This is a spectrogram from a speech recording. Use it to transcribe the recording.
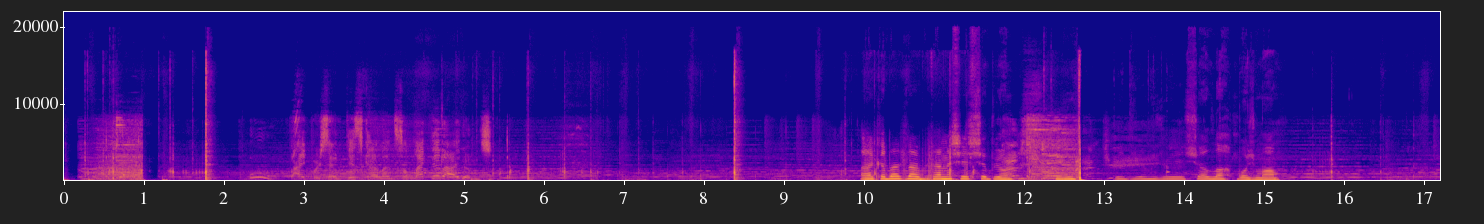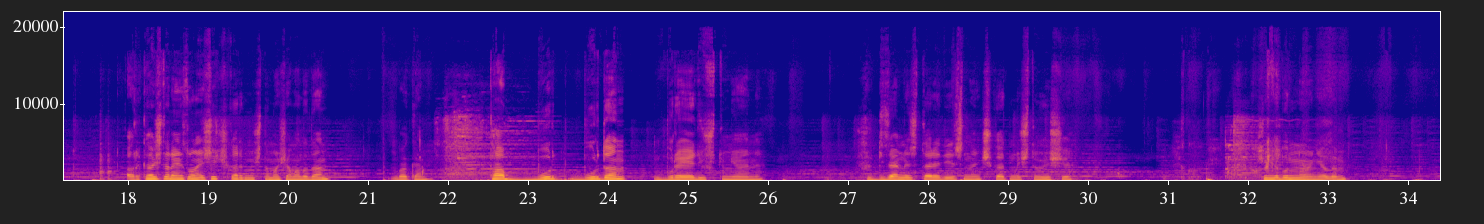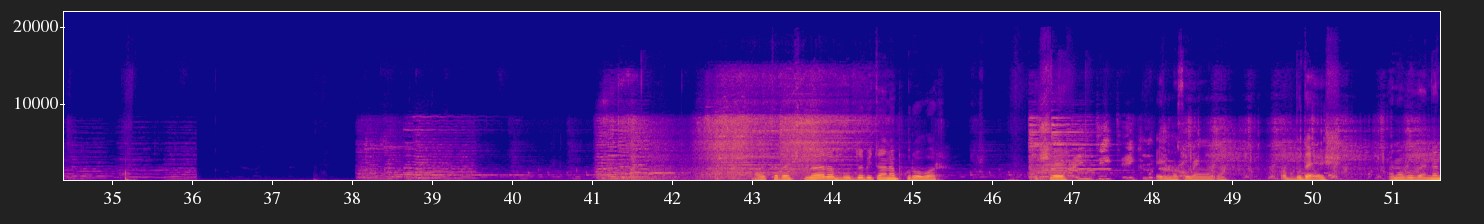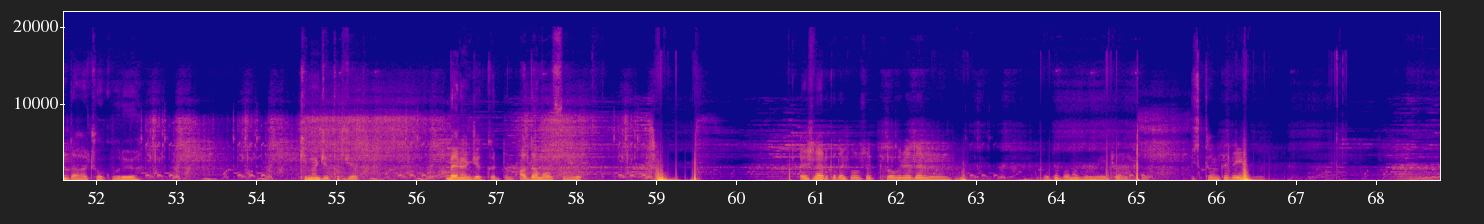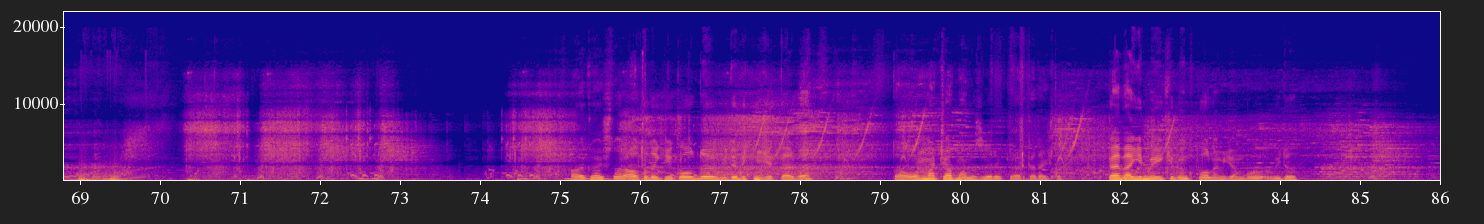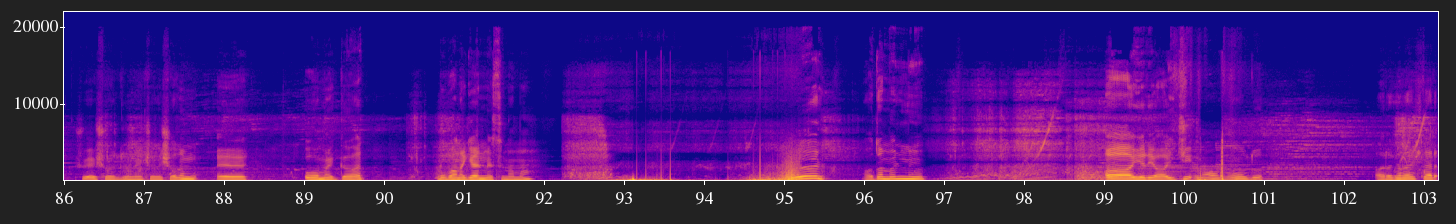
İtems. Arkadaşlar bir tane ses yapıyorum. Videomuzu inşallah bozmam. Arkadaşlar en son eşek çıkartmıştım aşamalıdan. Bakın. Ta bur buradan buraya düştüm yani. Şu gizemli star hediyesinden çıkartmıştım işi. Şimdi bununla oynayalım. Arkadaşlar burada bir tane pro var. Şey elmas olan adam. Bu da eş. Ama bu benden daha çok vuruyor. Kim önce kıracak? Ben önce kırdım. Adam olsun yok. Eşle arkadaş olsak kabul eder miyim? O da bana vurmaya çalışıyor. Biz kanka değil miyiz? Arkadaşlar 6 dakika oldu. Video bitmeyecek galiba. Daha 10 maç yapmamız gerekiyor arkadaşlar. Galiba 22 bin kupa olamayacağım bu video. Şuraya şöyle durmaya çalışalım. Ee, oh my god. Bu bana gelmesin ama. Öl. Adam ölmüyor. Hayır ya. iki ne, ne oldu? Arkadaşlar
